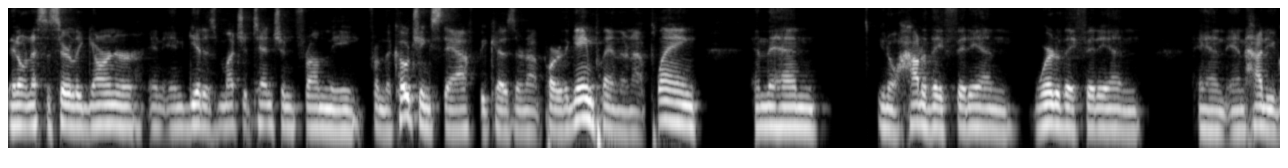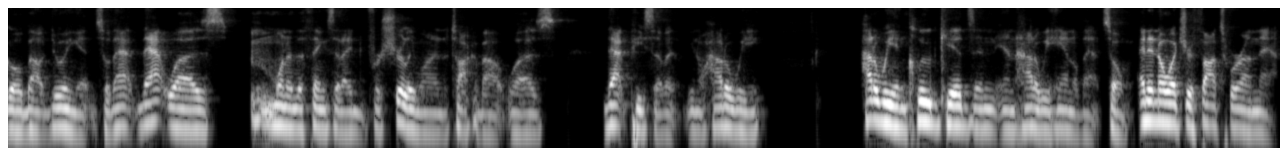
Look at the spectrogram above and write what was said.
they don't necessarily garner and, and get as much attention from the from the coaching staff because they're not part of the game plan they're not playing and then you know how do they fit in where do they fit in and and how do you go about doing it so that that was one of the things that i for surely wanted to talk about was that piece of it you know how do we how do we include kids and and how do we handle that so i didn't know what your thoughts were on that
